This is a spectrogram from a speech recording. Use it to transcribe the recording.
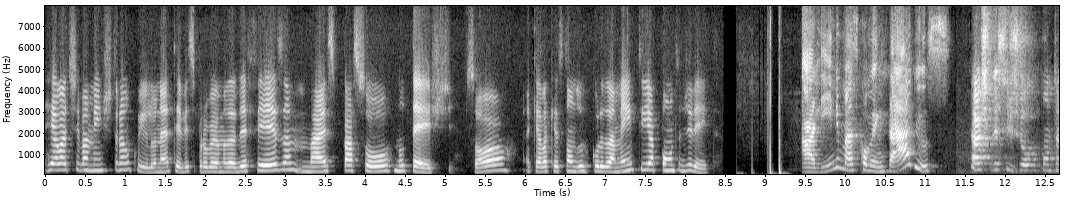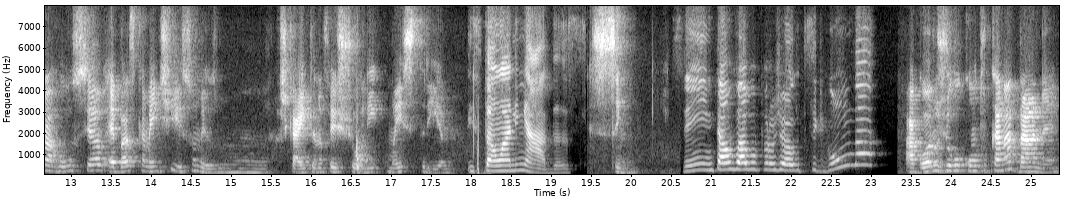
relativamente tranquilo, né? Teve esse problema da defesa, mas passou no teste. Só aquela questão do cruzamento e a ponta direita. Aline, mais comentários? Eu acho que desse jogo contra a Rússia é basicamente isso mesmo. Acho que a Itana fechou ali com maestria. Estão alinhadas. Sim. Sim, então vamos para o jogo de segunda. Agora o jogo contra o Canadá, né?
